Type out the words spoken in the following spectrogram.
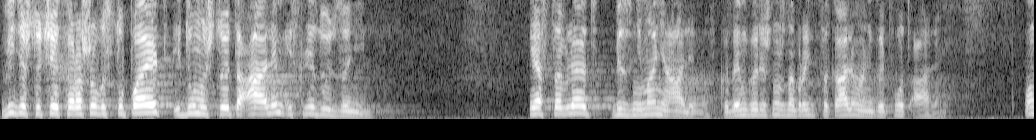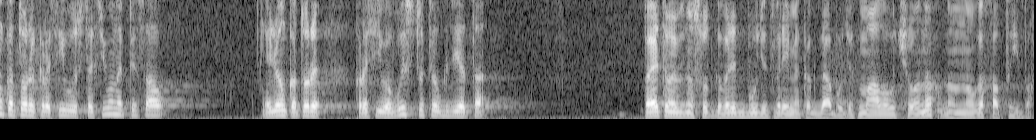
видя, что человек хорошо выступает и думают, что это алим, и следуют за ним. И оставляют без внимания алимов. Когда им говоришь, нужно обратиться к алиму, они говорят, вот алим. Он, который красивую статью написал, или он, который красиво выступил где-то. Поэтому Ибн Суд говорит, будет время, когда будет мало ученых, но много хатыбов.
